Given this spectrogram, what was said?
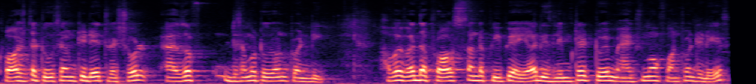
crossed the 270 day threshold as of December 2020. However, the process under PPIR is limited to a maximum of 120 days.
